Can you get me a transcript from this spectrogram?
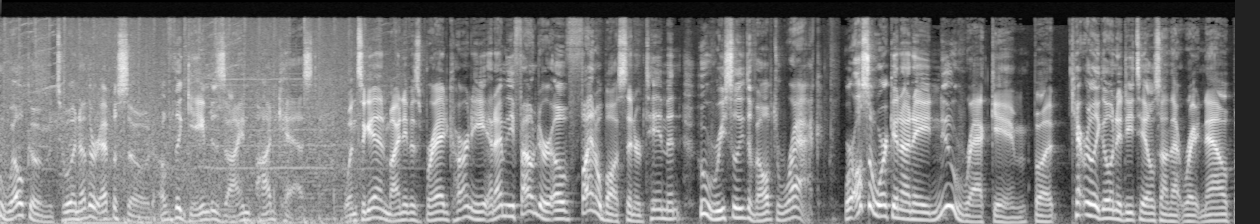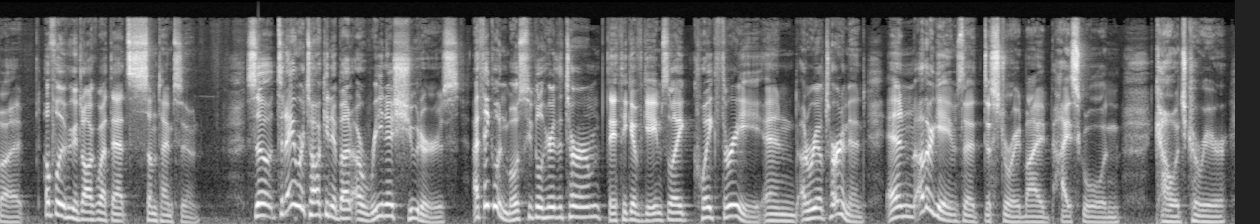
And welcome to another episode of the Game Design Podcast. Once again, my name is Brad Carney and I'm the founder of Final Boss Entertainment, who recently developed Wrack. We're also working on a new Wrack game, but can't really go into details on that right now, but hopefully we can talk about that sometime soon. So, today we're talking about arena shooters. I think when most people hear the term, they think of games like Quake 3 and Unreal Tournament and other games that destroyed my high school and college career.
